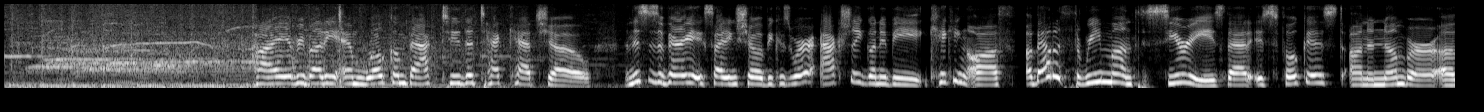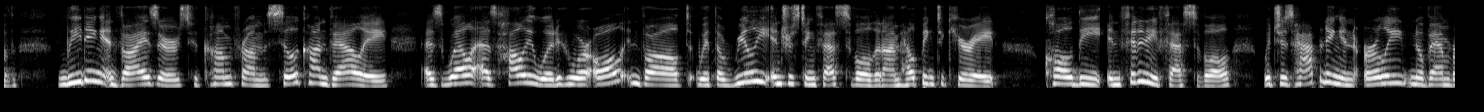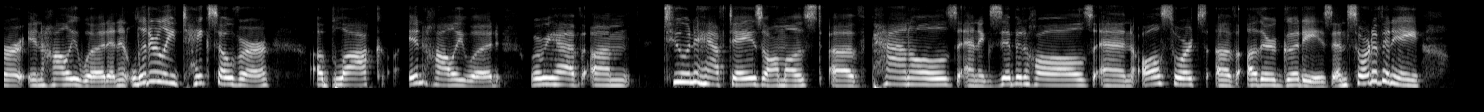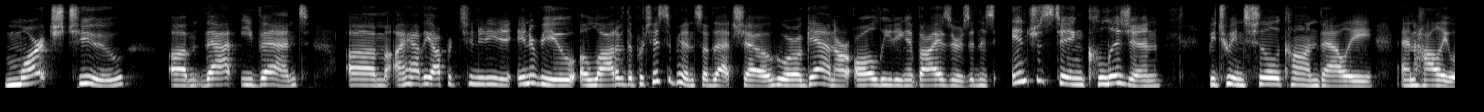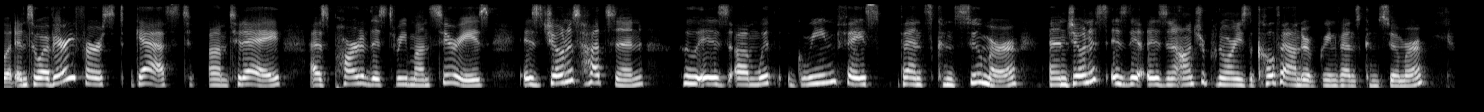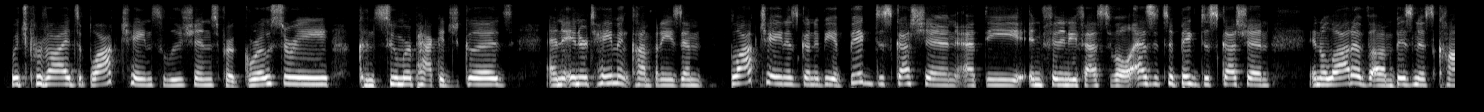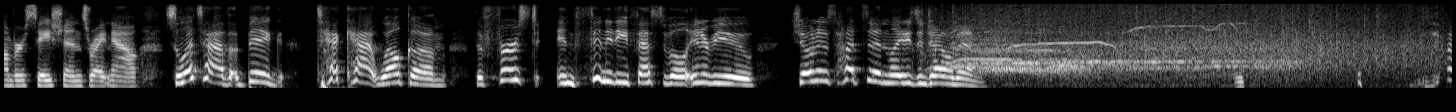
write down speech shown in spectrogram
Hi, everybody, and welcome back to the Tech Cat Show. And this is a very exciting show because we're actually going to be kicking off about a three month series that is focused on a number of leading advisors who come from Silicon Valley as well as Hollywood, who are all involved with a really interesting festival that I'm helping to curate called the Infinity Festival, which is happening in early November in Hollywood. And it literally takes over a block in Hollywood where we have um, two and a half days almost of panels and exhibit halls and all sorts of other goodies. And sort of in a march to um, that event, um, I have the opportunity to interview a lot of the participants of that show, who are again are all leading advisors in this interesting collision between Silicon Valley and Hollywood. And so, our very first guest um, today, as part of this three month series, is Jonas Hudson, who is um, with Green Face Fence Consumer and Jonas is the is an entrepreneur. He's the co-founder of Greenfence Consumer, which provides blockchain solutions for grocery, consumer packaged goods, and entertainment companies. And blockchain is going to be a big discussion at the Infinity Festival, as it's a big discussion in a lot of um, business conversations right now. So let's have a big Tech Cat welcome the first Infinity Festival interview. Jonas Hudson, ladies and gentlemen.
